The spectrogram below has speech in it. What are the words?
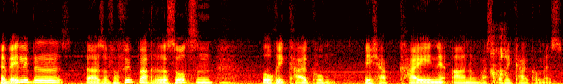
Available, also verfügbare Ressourcen, Orichalcum. Ich habe keine Ahnung, was Orichalcum ist.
